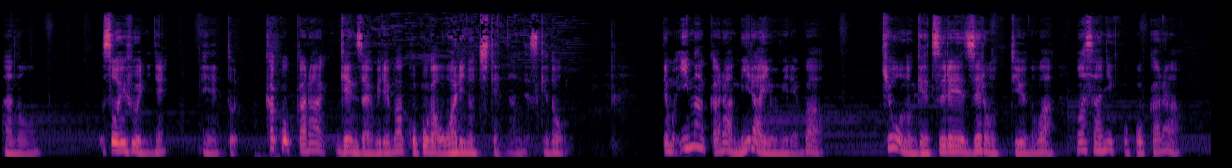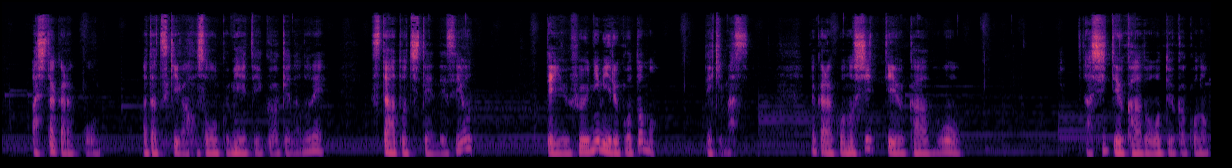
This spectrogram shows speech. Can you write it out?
あの、そういうふうにね、えっ、ー、と、過去から現在を見れば、ここが終わりの地点なんですけど、でも今から未来を見れば、今日の月齢ゼロっていうのは、まさにここから明日からこう、また月が細く見えていくわけなので、スタート地点ですよっていう風に見ることもできます。だからこの死っていうカードを、あ死っていうカードをというかこの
